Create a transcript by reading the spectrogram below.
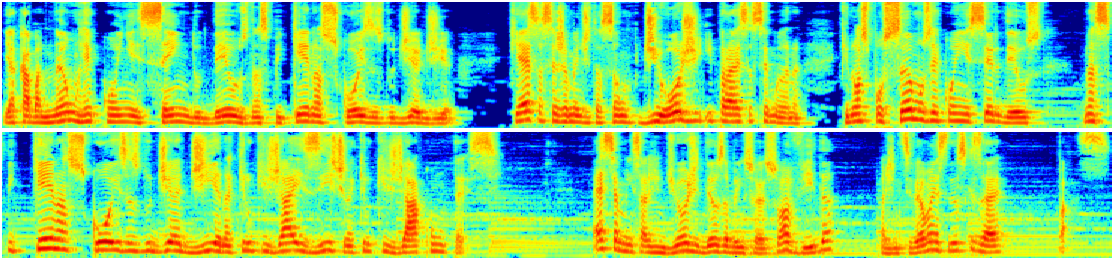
e acaba não reconhecendo Deus nas pequenas coisas do dia a dia? Que essa seja a meditação de hoje e para essa semana. Que nós possamos reconhecer Deus nas pequenas coisas do dia a dia, naquilo que já existe, naquilo que já acontece. Essa é a mensagem de hoje. Deus abençoe a sua vida. A gente se vê amanhã se Deus quiser. Paz.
